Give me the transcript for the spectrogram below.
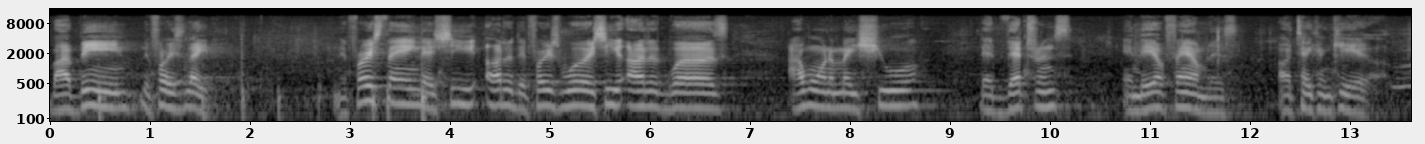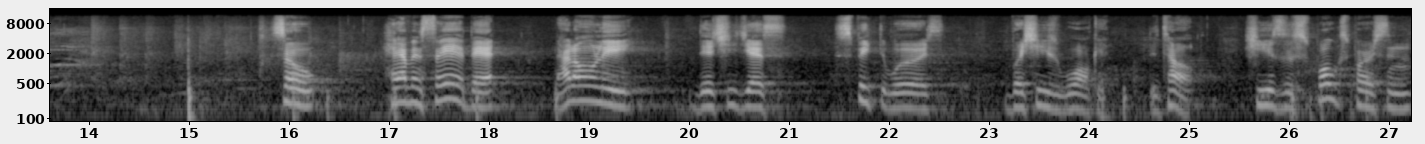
by being the First Lady. And the first thing that she uttered, the first word she uttered was, I want to make sure that veterans and their families are taken care of. So, having said that, not only did she just speak the words, but she's walking the talk. She is the spokesperson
